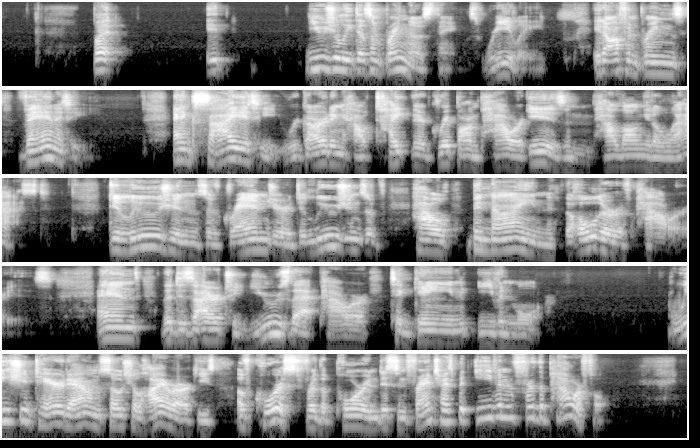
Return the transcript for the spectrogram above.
But it usually doesn't bring those things, really. It often brings vanity, anxiety regarding how tight their grip on power is and how long it'll last. Delusions of grandeur, delusions of how benign the holder of power is, and the desire to use that power to gain even more. We should tear down social hierarchies, of course for the poor and disenfranchised, but even for the powerful.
